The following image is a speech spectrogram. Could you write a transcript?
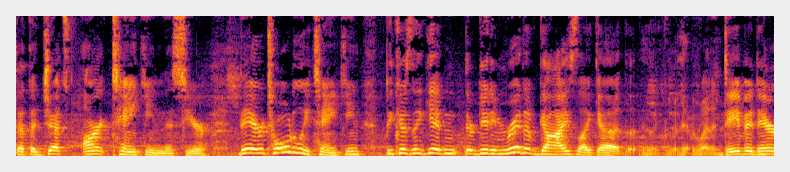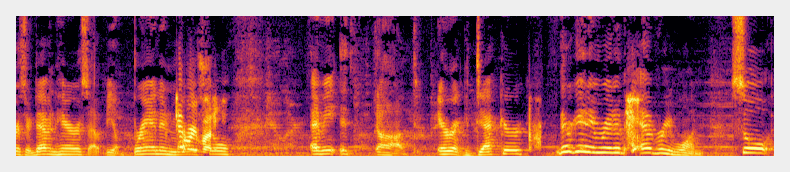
that the Jets aren't tanking this year. They are totally tanking because they get they're getting rid of guys like uh like, what, David Harris or Devin Harris, uh, you know Brandon Marshall. Everybody. I mean, it, uh, Eric Decker. They're getting rid of everyone. So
